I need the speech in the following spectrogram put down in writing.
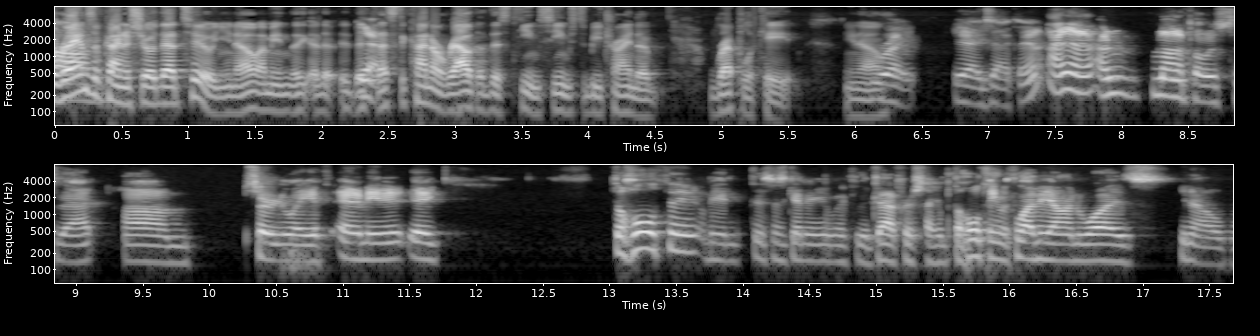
the Rams um, have kind of showed that too. You know, I mean, the, the, yeah. that's the kind of route that this team seems to be trying to replicate. You know, right? Yeah, exactly. I, am not opposed to that. Um, certainly, mm-hmm. if and I mean it, it, the whole thing. I mean, this is getting away from the draft for a second, but the whole thing with Le'Veon was, you know,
